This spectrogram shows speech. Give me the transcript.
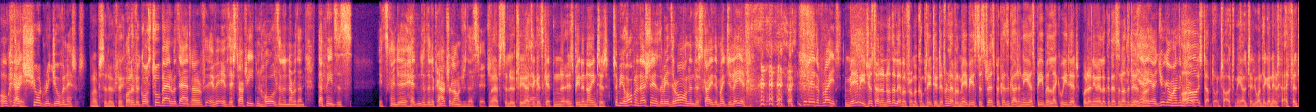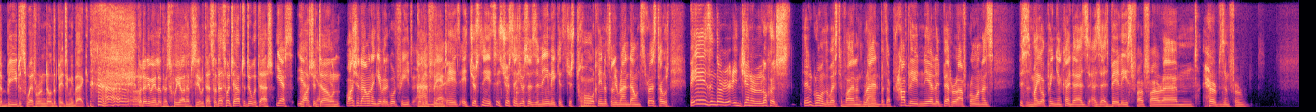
Okay. That should rejuvenate it. Absolutely. But if it goes too bad with that, or if, if, if they start eating holes in it and everything, that means it's it's kind of heading to the departure lounge at that stage. Absolutely. I think it's getting, it's been anointed. So be hoping at that stage there'll be a drone in the sky that might delay it, delay the flight. Maybe just on another level, from a completely different level. Maybe it's distressed because it got an ESB bill like we did. But anyway, look at this another day. Yeah, well. yeah, you go on them. Oh, too. stop! Don't talk to me. I'll tell you one thing. I, knew, I felt a bead of sweat running down the pit of my back. but anyway, look at we all have to deal with that. So that's what you have to do with that. Yes, yeah, Wash it yeah, down. yeah. Wash it down and give it a good feed. it a and, feed. Uh, it, it just needs. It's just as just as anemic. It's just totally and utterly ran down, stressed out. Bays in their in general look at they'll grow in the west of Ireland grand, but they're probably nearly better off growing as. This is my opinion, kind of as as as Baileys for for um, herbs and for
